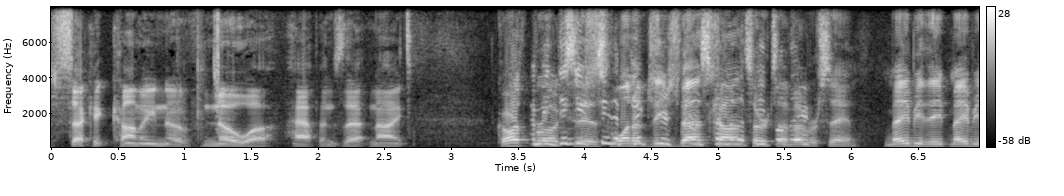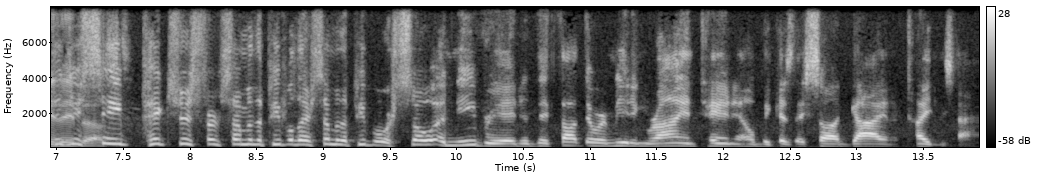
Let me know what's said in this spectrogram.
second coming of Noah happens that night. Garth I mean, Brooks is one of the best some of the concerts I've there? ever seen. Maybe the maybe Did the you best. see pictures from some of the people there? Some of the people were so inebriated they thought they were meeting Ryan Tannehill because they saw a guy in a Titans hat.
